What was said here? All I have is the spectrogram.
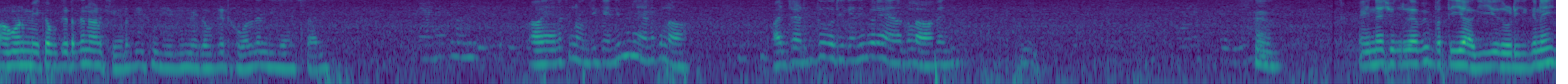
ਆ ਹੁਣ ਮੇਕਅਪ ਕਿਟ ਦੇ ਨਾਲ ਖੇਡਦੀ ਸੰਦੀਪ ਦੀ ਮੇਕਅਪ ਕਿਟ ਖੋਲ ਦਿੰਦੀ ਹੈ ਸਾਰੀ। ਆ ਐਨਕ ਲਾਉਂਦੀ ਕਹਿੰਦੀ ਮੈਨੂੰ ਐਨਕ ਲਾ। ਅੱਜ ਚੜ੍ਹਦੀ ਤੋਂ ਹੋਰੀ ਕਹਿੰਦੀ ਮੇਰੇ ਐਨਕ ਲਾ ਕਹਿੰਦੀ। ਇੰਨਾ ਸ਼ੁਕਰ ਹੈ ਵੀ ਬੱਤੀ ਆ ਗਈ ਹੈ ਥੋੜੀ ਕਿ ਨਹੀਂ?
